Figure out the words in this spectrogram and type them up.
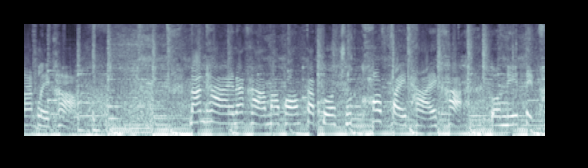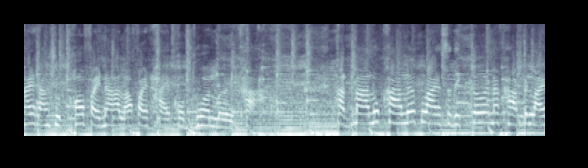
มากๆเลยค่ะด้านท้ายนะคะ มาพร้อมกับตัวชุดครอบไฟท้ายค่ะ ตัวนี้ติดให้ทั้งชุดครอบไฟหน้าแล้วไฟท้ายครบถ้วนเลยค่ะ ถัดมาลูกค้าเลือกลายสติกเกอร์นะคะ เป็นลาย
